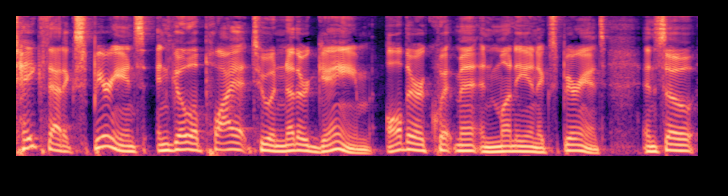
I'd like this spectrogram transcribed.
take that experience and go apply it to another game, all their equipment and money and experience. And so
